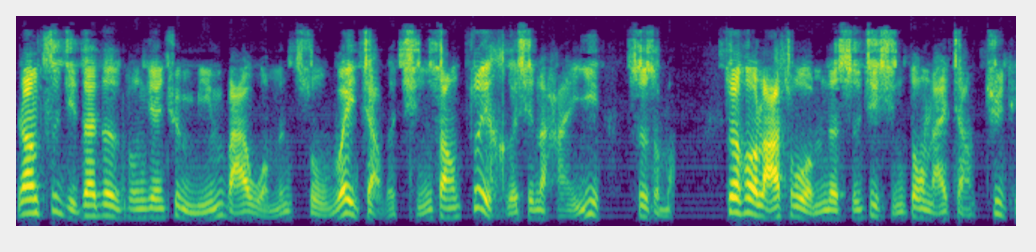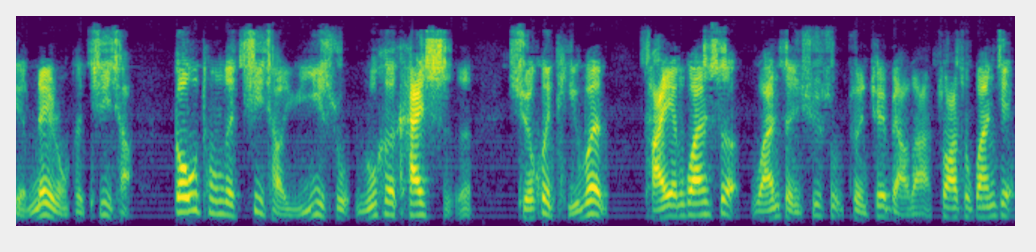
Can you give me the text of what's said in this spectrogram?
让自己在这中间去明白我们所谓讲的情商最核心的含义是什么。最后拿出我们的实际行动来讲具体的内容和技巧。沟通的技巧与艺术如何开始？学会提问、察言观色、完整叙述、准确表达、抓住关键。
